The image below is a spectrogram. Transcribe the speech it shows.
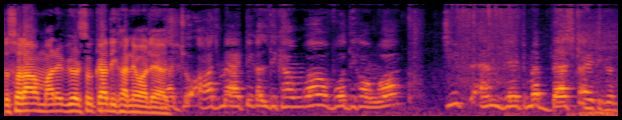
तो सर आप हमारे व्यूअर्स को क्या दिखाने वाले हैं जो आज मैं आर्टिकल दिखाऊँगा वो दिखाऊँगा चीप एंड रेट में बेस्ट आर्टिकल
